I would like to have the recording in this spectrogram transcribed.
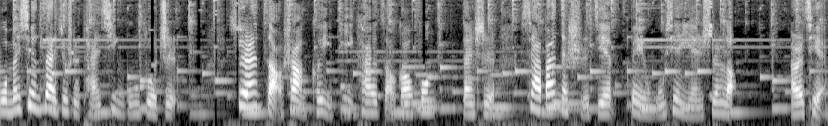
我们现在就是弹性工作制，虽然早上可以避开早高峰，但是下班的时间被无限延伸了，而且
